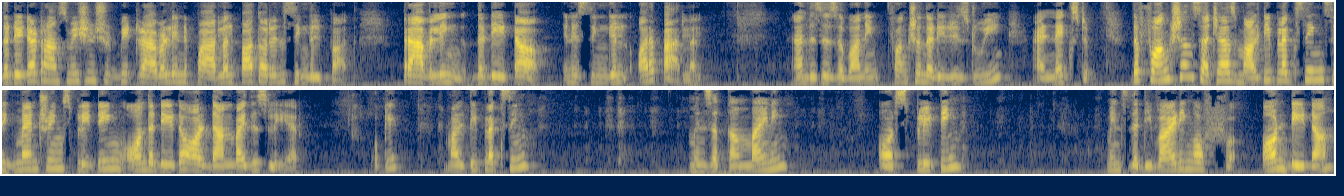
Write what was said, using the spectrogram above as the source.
the data transmission should be traveled in a parallel path or in a single path. Traveling the data in a single or a parallel and this is the one function that it is doing. And next the functions such as multiplexing segmenting splitting on the data are done by this layer. Okay? Multiplexing means the combining or splitting means the dividing of uh, on data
